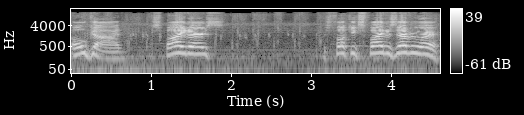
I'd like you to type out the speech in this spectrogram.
Oh god. Spiders! There's fucking spiders everywhere!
